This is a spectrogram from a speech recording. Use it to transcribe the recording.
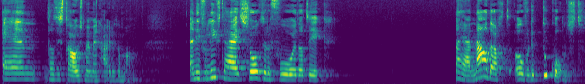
En dat is trouwens met mijn huidige man. En die verliefdheid zorgde ervoor dat ik nou ja, nadacht over de toekomst.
